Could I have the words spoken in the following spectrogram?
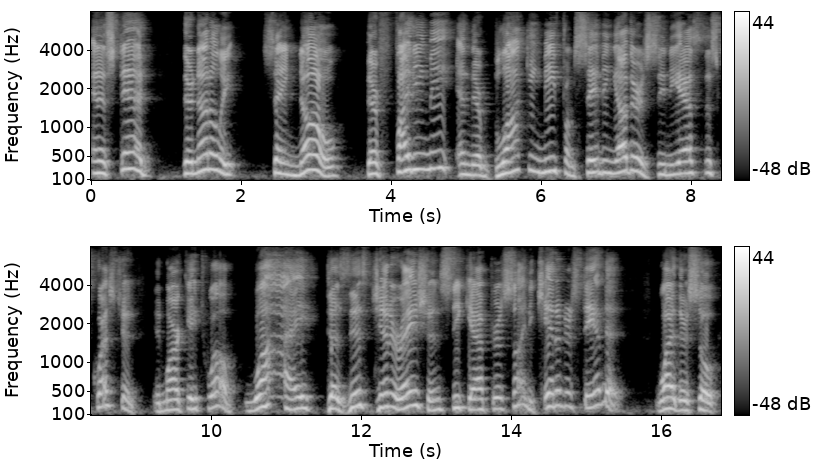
And instead, they're not only saying no, they're fighting me and they're blocking me from saving others. And he asked this question in Mark 8 12. Why does this generation seek after a sign? He can't understand it. Why they're so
